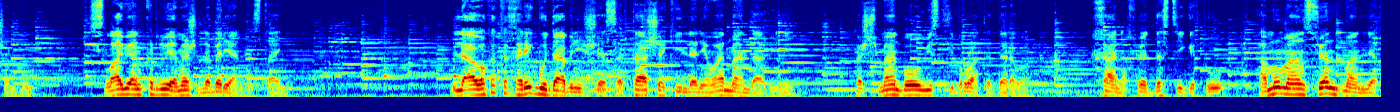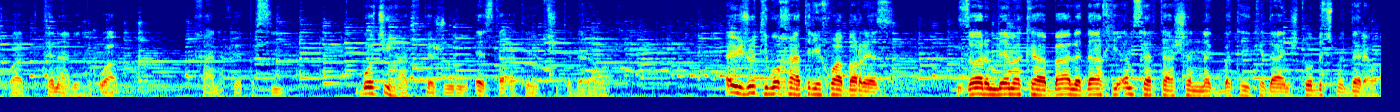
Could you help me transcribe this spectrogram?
شەل بوو سڵاویان کرد و ئێمەش لەبەریان هەستاین لاوەکە کە خەریک بوو دابنیشێ سەر تاشێکی لە نێوانمان دابینی پەشیمان بۆ ویستی بڕاتە دەرەوە خانە خوێت دەستی گرت و هەمومان سوێندمان لێ خوارد کە نابێ بڕوا خانە خوێ پرسی بۆچی هاتیتە ژوور و ئێستا ئەتێ بچیتە دەرەوە ئەوی ژوتی بۆ خاتری خوا بەڕێز زۆرم لێمە کە با لە داخی ئەم سەر تاشە نەگبەتەی کە دانیشتوە بچمە دەرەوە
